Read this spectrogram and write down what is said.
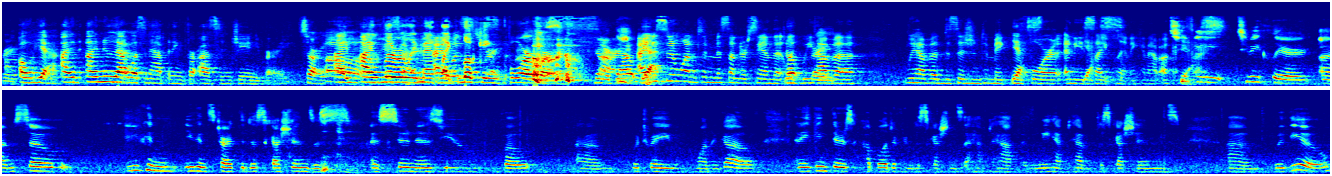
Right. oh yeah, I, I knew that wasn't happening for us in January, sorry, Oh, I, I okay, literally sorry. meant I like was- looking Right. forward. Sorry, that- I just didn't want to misunderstand that, Nope. like, we have Right. a, we have a decision to make Yes. before any site planning can happen, To okay, be, to be clear, um, so you can, you can start the discussions as, as soon as you vote, um, which way you want to go. And I think there's a couple of different discussions that have to happen. We have to have discussions, um, with you.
